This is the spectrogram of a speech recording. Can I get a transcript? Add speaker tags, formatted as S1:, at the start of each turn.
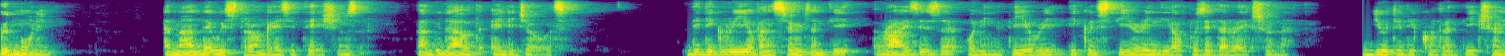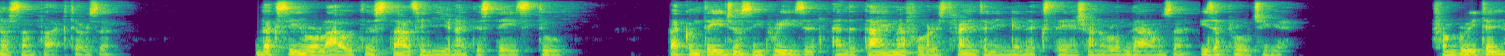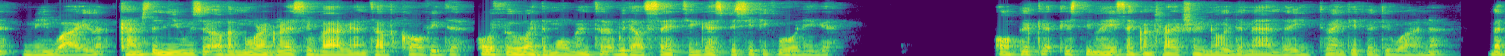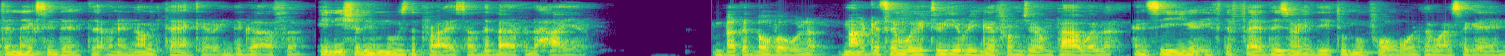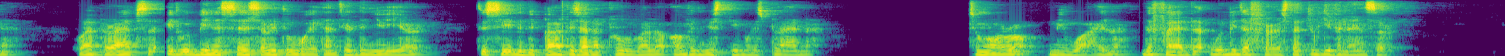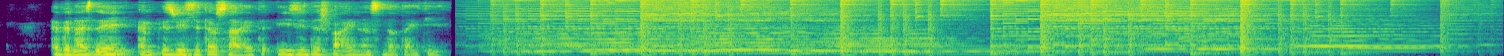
S1: Good morning. A Monday with strong hesitations, but without any jolts. The degree of uncertainty rises when in theory it could steer in the opposite direction, due to the contradiction of some factors. Vaccine rollout starts in the United States too, but contagions increase and the time for strengthening and extension of lockdowns is approaching. From Britain, meanwhile, comes the news of a more aggressive variant of COVID, although at the moment without setting a specific warning. OPEC estimates a contraction in oil demand in 2021, but an accident on an oil tanker in the Gulf initially moves the price of the barrel higher. But above all, markets await to hearing from Jerome Powell and seeing if the Fed is ready to move forward once again, while perhaps it would be necessary to wait until the new year to see the bipartisan approval of a new stimulus plan. Tomorrow, meanwhile, the Fed will be the first to give an answer. Have a nice day and please visit our site easy-finance.it.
